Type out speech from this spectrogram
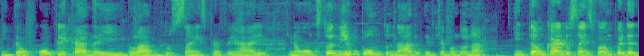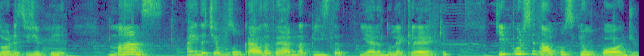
Então, complicado aí do lado do Sainz para a Ferrari, que não conquistou nenhum ponto, nada, teve que abandonar. Então, Carlos Sainz foi um perdedor nesse GP, mas ainda tínhamos um carro da Ferrari na pista e era do Leclerc, que por sinal conseguiu um pódio.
